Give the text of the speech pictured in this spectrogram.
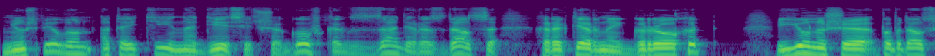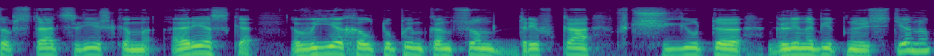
Не успел он отойти на десять шагов, как сзади раздался характерный грохот. Юноша попытался встать слишком резко, въехал тупым концом древка в чью-то глинобитную стену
